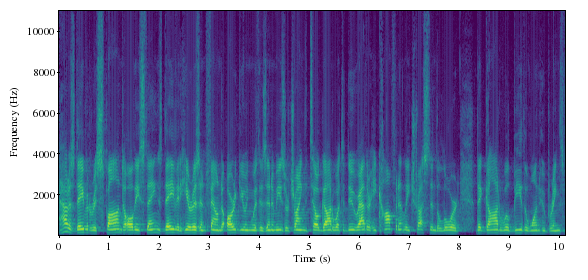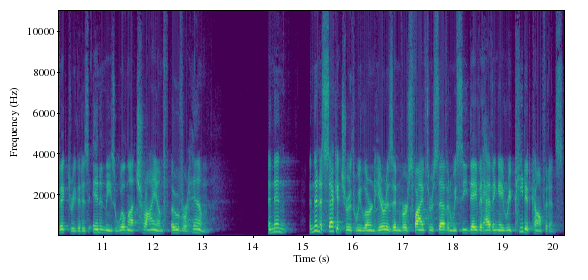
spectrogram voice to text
how does David respond to all these things? David here isn't found arguing with his enemies or trying to tell God what to do. Rather, he confidently trusts in the Lord that God will be the one who brings victory, that his enemies will not triumph over him. And then, and then a second truth we learn here is in verse 5 through 7, we see David having a repeated confidence.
